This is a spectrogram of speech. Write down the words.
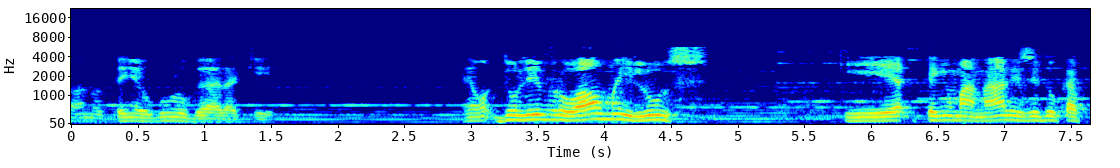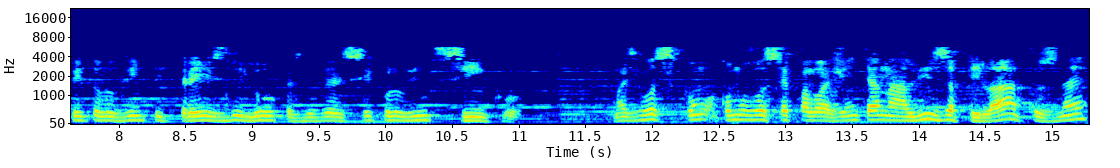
eu anotei em algum lugar aqui. É do livro Alma e Luz, é, tem uma análise do capítulo 23 de Lucas, do versículo 25. Mas você, como, como você falou, a gente analisa Pilatos, né?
